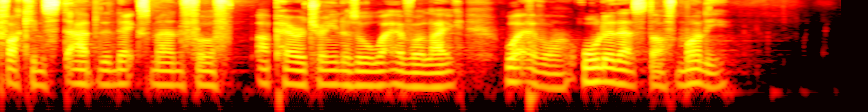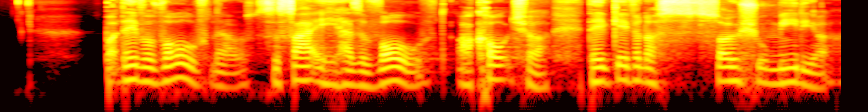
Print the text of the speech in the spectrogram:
fucking stab the next man for a pair of trainers or whatever. Like, whatever. All of that stuff, money. But they've evolved now. Society has evolved. Our culture, they've given us social media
